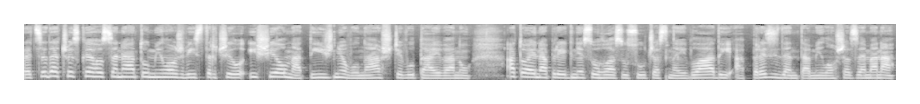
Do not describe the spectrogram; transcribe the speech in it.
Predseda Českého senátu Miloš Vystrčil išiel na týždňovú návštevu Tajvanu. A to aj napriek nesúhlasu súčasnej vlády a prezidenta Miloša Zemana.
